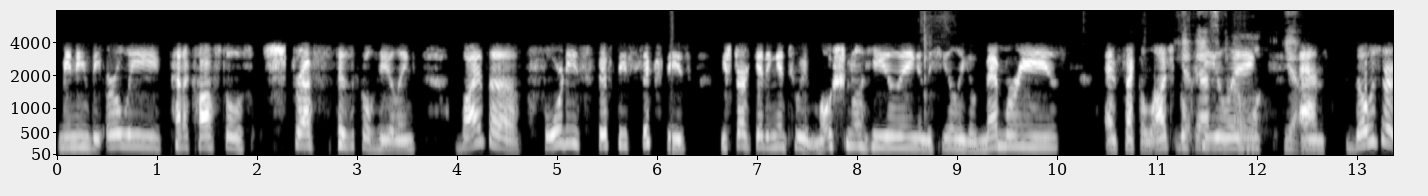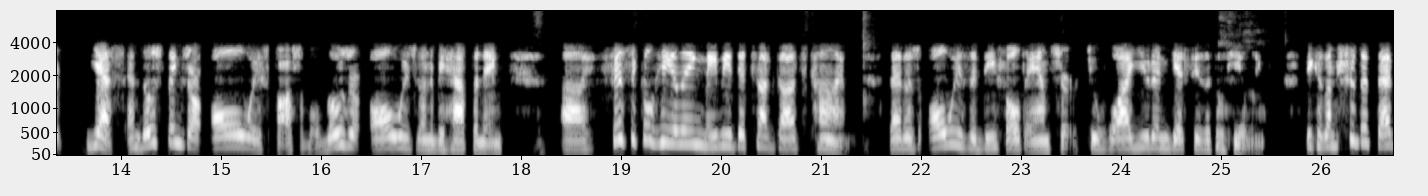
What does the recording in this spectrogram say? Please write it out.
meaning the early Pentecostals stress physical healing. By the 40s, 50s, 60s, you start getting into emotional healing and the healing of memories and psychological yeah, healing. Yeah. And those are, yes, and those things are always possible. Those are always going to be happening. Uh, physical healing, maybe that's not God's time. That is always a default answer to why you didn't get physical healing because I'm sure that that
